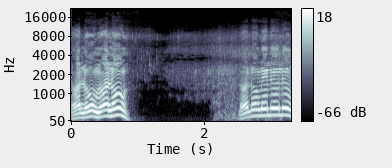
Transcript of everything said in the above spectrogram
นอนลงนอนลงนอนลงเร็วเร็วเร็ว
